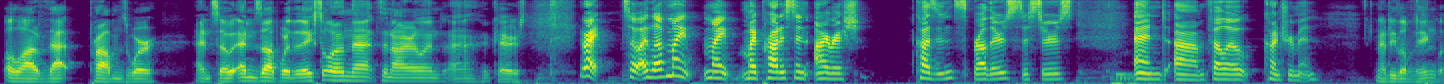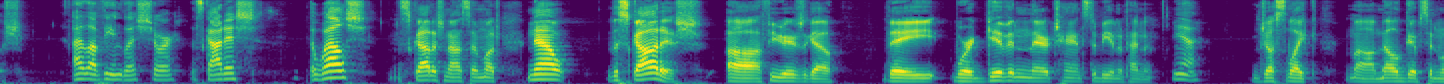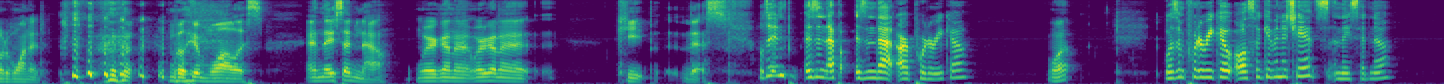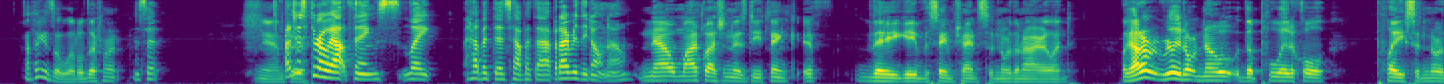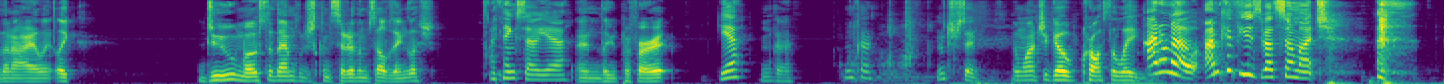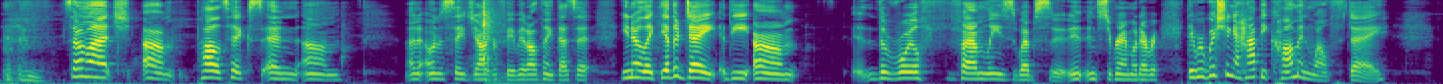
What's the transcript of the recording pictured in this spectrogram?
a lot of that problems were. And so it ends up whether they still own that it's in Ireland, eh, who cares? You're right. So I love my my my Protestant Irish cousins, brothers, sisters, and um, fellow countrymen. Now do you love the English? I love the English, sure. The Scottish, the Welsh. The Scottish not so much. Now, the Scottish, uh, a few years ago, they were given their chance to be independent. Yeah. Just like uh, Mel Gibson would have wanted, William Wallace, and they said no. We're gonna we're gonna keep this. Well, didn't isn't that isn't that our Puerto Rico? What? Wasn't Puerto Rico also given a chance and they said no? I think it's a little different. Is it? Yeah, I sure. just throw out things like how about this, how about that, but I really don't know. now my question is: Do you think if they gave the same chance to Northern Ireland, like I don't really don't know the political place in Northern Ireland. Like, do most of them just consider themselves English I think so. Yeah. and like prefer it? Yeah. Okay. Okay. Interesting. Then why don't you go cross the lake? I don't know. I'm confused about so much, so much um, politics and um, I don't want to say geography, but I don't think that's it. You know, like the other day, the um, the royal family's website, Instagram, whatever, they were wishing a happy Commonwealth Day,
